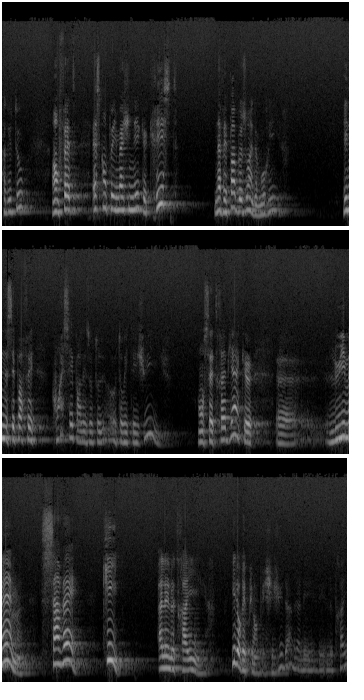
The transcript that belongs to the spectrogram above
pas du tout. En fait, est-ce qu'on peut imaginer que Christ n'avait pas besoin de mourir? Il ne s'est pas fait coincé par les autorités juives. On sait très bien que euh, lui-même savait qui allait le trahir. Il aurait pu empêcher Judas d'aller le trahir.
